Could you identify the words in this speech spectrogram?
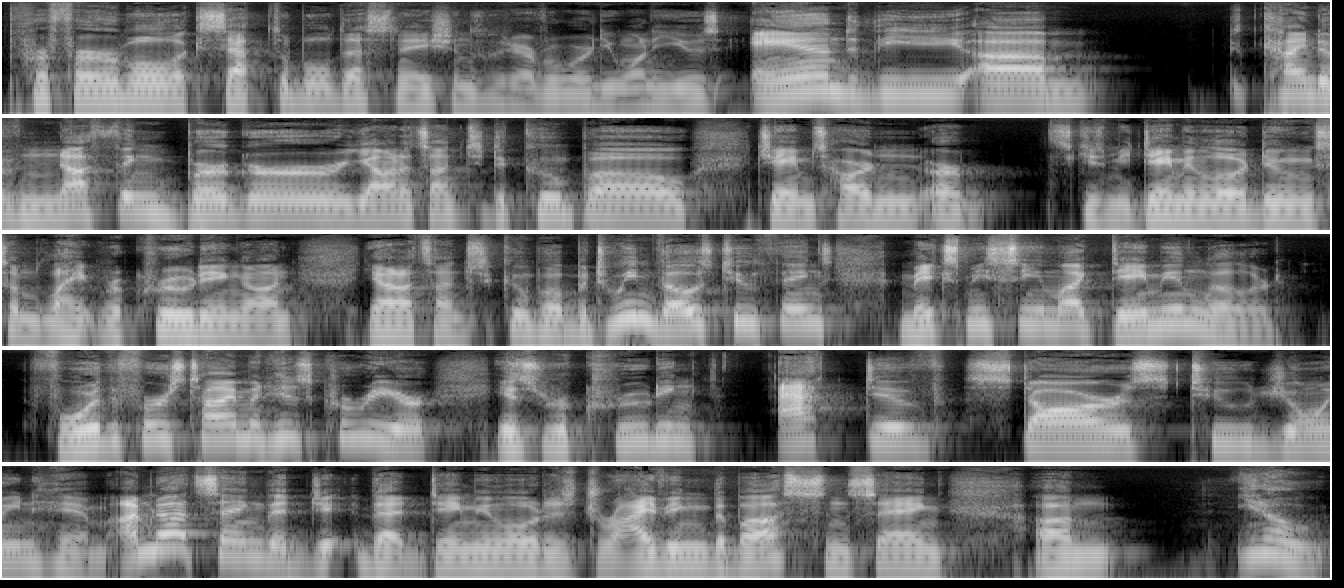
preferable, acceptable destinations, whichever word you want to use, and the um, kind of nothing burger Giannis Antetokounmpo, James Harden, or excuse me, Damian Lillard doing some light recruiting on Giannis Antetokounmpo. Between those two things, makes me seem like Damian Lillard, for the first time in his career, is recruiting active stars to join him. I'm not saying that that Damian Lillard is driving the bus and saying, um, you know,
